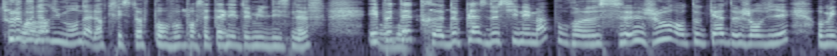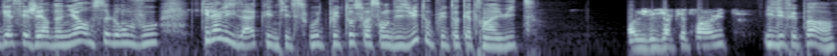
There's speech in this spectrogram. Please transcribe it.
Tout le Voilà. bonheur du monde, alors Christophe, pour vous, pour cette année 2019. Et Au peut-être deux places de cinéma pour euh, ce jour, en tout cas, de janvier, Oméga CGR de Niort. Selon vous, quel âge il a, Clint Eastwood? Plutôt 78 ou plutôt 88 Ah, je vais dire 88. Il les fait pas, hein.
